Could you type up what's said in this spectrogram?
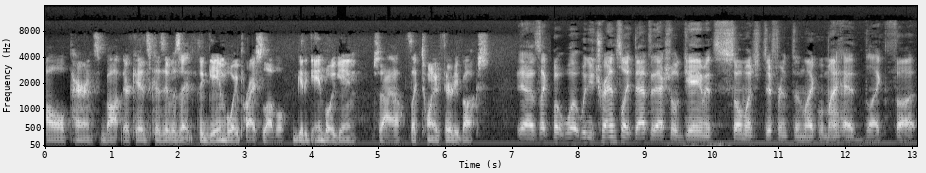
all parents bought their kids because it was at the Game Boy price level. You get a Game Boy game style. It's like twenty to thirty bucks. Yeah, it's like, but what when you translate that to the actual game, it's so much different than like what my head like thought.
